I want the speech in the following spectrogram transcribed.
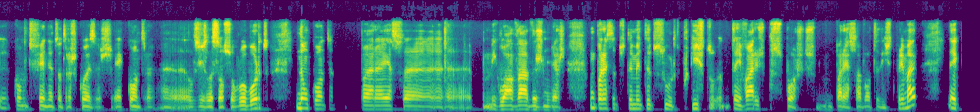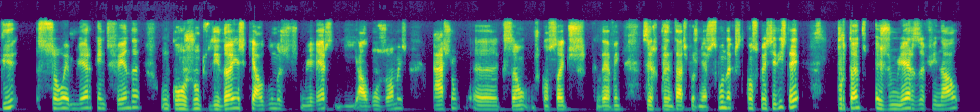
eh, como defende, entre outras coisas, é contra a legislação sobre o aborto, não conta para essa uh, igualdade das mulheres. Me parece absolutamente absurdo, porque isto tem vários pressupostos, me parece, à volta disto. Primeiro, é que só é mulher quem defenda um conjunto de ideias que algumas mulheres e alguns homens acham uh, que são os conceitos que devem ser representados pelas mulheres. Segunda consequência disto é, portanto, as mulheres, afinal,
